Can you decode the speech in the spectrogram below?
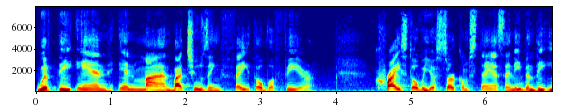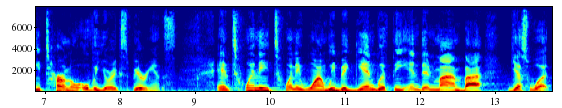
with the end in mind by choosing faith over fear, Christ over your circumstance, and even the eternal over your experience. In 2021, we begin with the end in mind by, guess what?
